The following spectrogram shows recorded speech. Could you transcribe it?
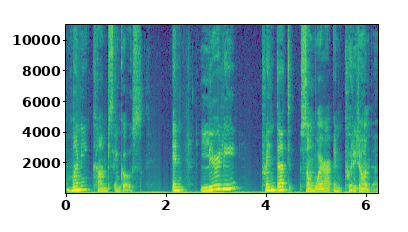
Money comes and goes. And literally print that somewhere and put it on uh,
